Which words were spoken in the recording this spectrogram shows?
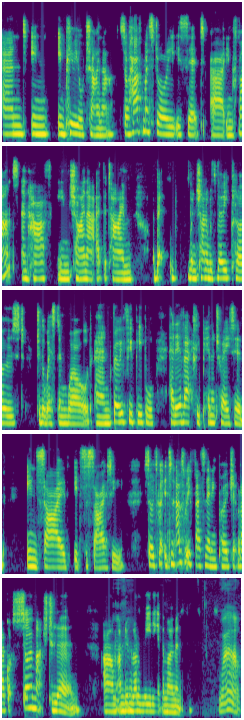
and in imperial China. So half my story is set uh, in France and half in China at the time that when China was very closed to the Western world, and very few people had ever actually penetrated inside its society. So it's got, it's an absolutely fascinating project, but I've got so much to learn. Um, mm-hmm. I'm doing a lot of reading at the moment. Wow.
